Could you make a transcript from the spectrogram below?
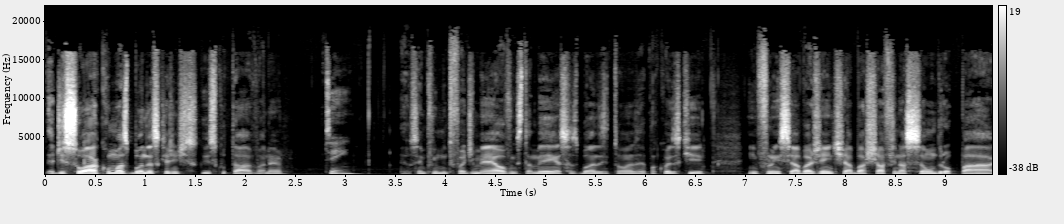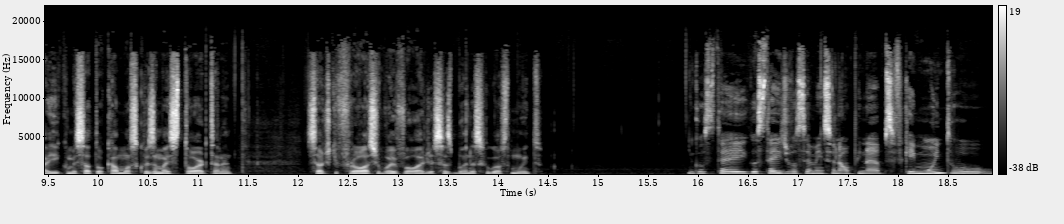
é de soar como as bandas que a gente escutava, né? Sim. Eu sempre fui muito fã de Melvins também, essas bandas, então é uma coisa que influenciava a gente a baixar a afinação, dropar e começar a tocar umas coisas mais tortas, né? Celtic Frost, Voivode, essas bandas que eu gosto muito. Gostei, gostei de você mencionar o Pinups. Fiquei muito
